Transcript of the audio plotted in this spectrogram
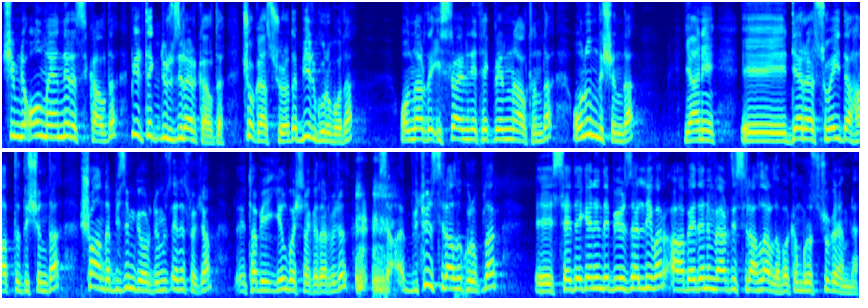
Şimdi olmayan neresi kaldı? Bir tek dürziler kaldı. Çok az şurada bir grubu da. Onlar da İsrail'in eteklerinin altında. Onun dışında yani e, Dera Süveyda hattı dışında şu anda bizim gördüğümüz Enes Hocam e, tabii yılbaşına kadar vereceğiz. bütün silahlı gruplar e, SDG'nin de bir özelliği var. ABD'nin verdiği silahlarla bakın burası çok önemli.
